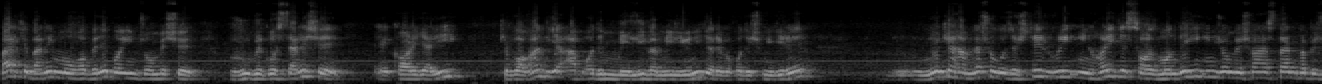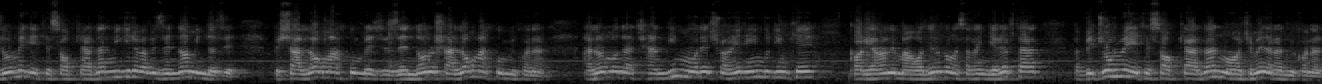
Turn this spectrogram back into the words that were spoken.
بلکه برای مقابله با این جنبش رو به گسترش کارگری که واقعا دیگه ابعاد ملی و میلیونی داره به خودش می‌گیره نوک حملش رو گذاشته روی اینهایی که سازمانده این جنبش ها هستند و به جرم اعتصاب کردن می‌گیره و به زندان میندازه. به شلاق محکوم به زندان و شلاق محکوم می‌کنن. الان ما در چندین مورد شاهد این بودیم که کارگران معادن رو مثلا گرفتن و به جرم اعتصاب کردن محاکمه دارن می‌کنن.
